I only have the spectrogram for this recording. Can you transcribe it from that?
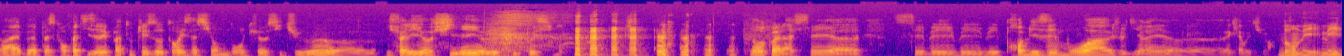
ouais, bah, parce qu'en fait, ils n'avaient pas toutes les autorisations. Donc, euh, si tu veux, euh, il fallait euh, filer le plus possible. donc voilà, c'est c'est mes, mes, mes, premiers émois, je dirais, euh, avec la voiture. Bon, mais, mais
